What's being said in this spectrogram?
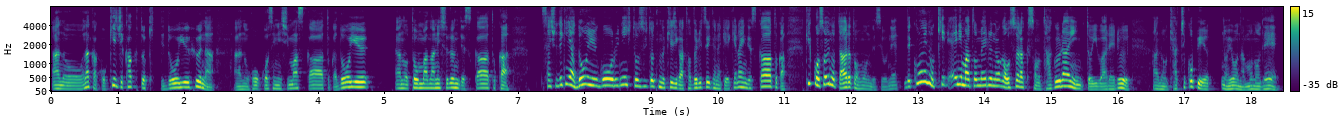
あの、なんかこう、記事書くときってどういう風なあの方向性にしますか？とか、どういうあの、トンバナにするんですか？とか、最終的にはどういうゴールに一つ一つの記事がたどり着いてなきゃいけないんですかとか、結構そういうのってあると思うんですよね。で、こういうのをきれいにまとめるのがおそらくそのタグラインと言われる、あの、キャッチコピーのようなもので、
